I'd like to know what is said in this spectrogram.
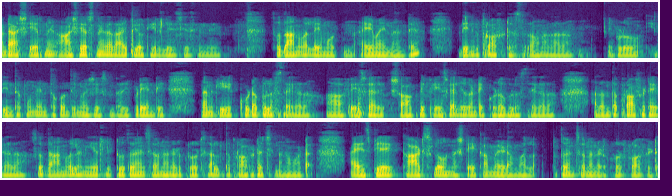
అంటే ఆ షేర్ని ఆ షేర్స్నే కదా ఐపీఓకి రిలీజ్ చేసింది. సో దానివల్ల ఏమవుతుంది ఏమైందంటే దీనికి ప్రాఫిట్ వస్తుంది అవునా కదా? ఇప్పుడు ఇది ఇంతకుముందు ఎంతో కొంత ఇన్వెస్ట్ చేసి ఉంటుంది. ఇప్పుడు ఏంటి దానికి ఎక్కువ డబ్బులు వస్తాయి కదా. ఆ ఫేస్ వాల్యూ స్టాక్ది ఫేస్ వాల్యూ కంటే ఎక్కువ డబ్బులు వస్తాయి కదా. అదంతా ప్రాఫిటే కదా. సో దానివల్ల nearly two thousand seven hundred crores అంత ప్రాఫిట్ వచ్చిందన్నమాట. ఆ ఎస్బీఐ కార్డ్స్లో ఉన్న స్టేక్ అమ్మేయడం వల్ల two thousand seven hundred crore profit.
